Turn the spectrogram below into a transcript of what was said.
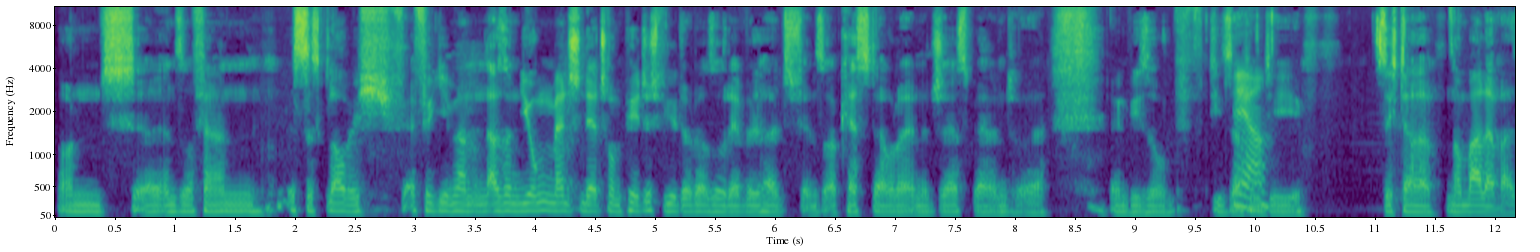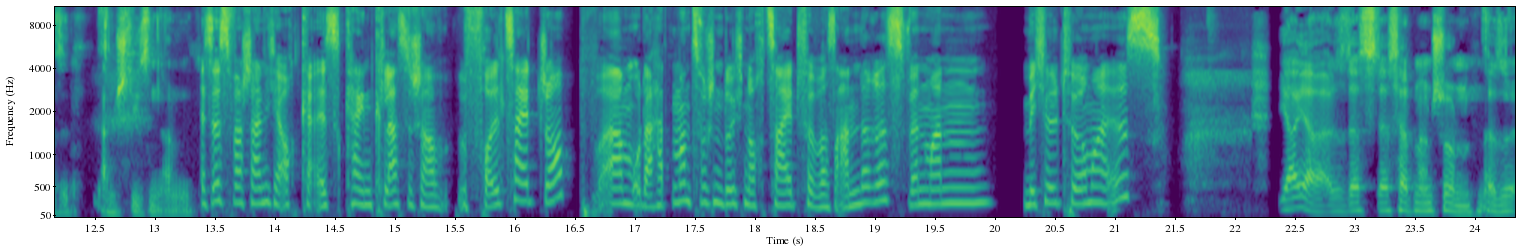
Und äh, insofern ist es, glaube ich, für jemanden, also einen jungen Menschen, der Trompete spielt oder so, der will halt ins Orchester oder in eine Jazzband oder irgendwie so die Sachen, ja. die sich da normalerweise anschließen an. Es ist wahrscheinlich auch ist kein klassischer Vollzeitjob ähm, oder hat man zwischendurch noch Zeit für was anderes, wenn man Michel-Türmer ist? Ja, ja, also das, das hat man schon. Also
